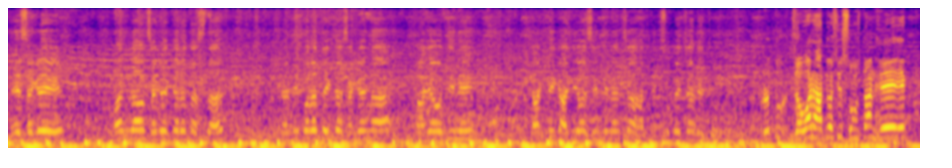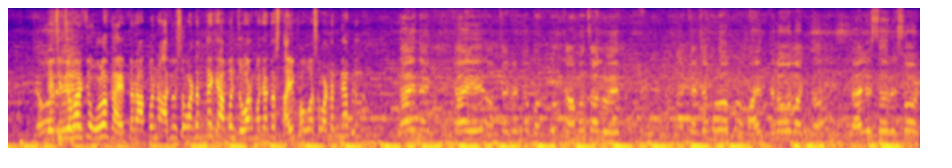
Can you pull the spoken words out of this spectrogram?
हे सगळे मन लावून सगळे करत असतात. तर मी परत एकदा सगळ्यांना माझ्या वतीने जागतिक आदिवासी दिनाच्या हार्दिक शुभेच्छा देतो. परंतु जवार आदिवासी संस्थान हे एक त्याची जवारची ओळख आहे तर आपण आदिवासी वाटत नाही की आपण जवारमध्ये आता स्थायिक व्हावं असं वाटत नाही आपल्याला? नाही नाही. काय आहे आमच्याकडनं भरपूर कामं चालू आहेत. आणि त्याच्यामुळं बाहेर फिरावं लागतं. पॅलेसचं रिसॉर्ट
